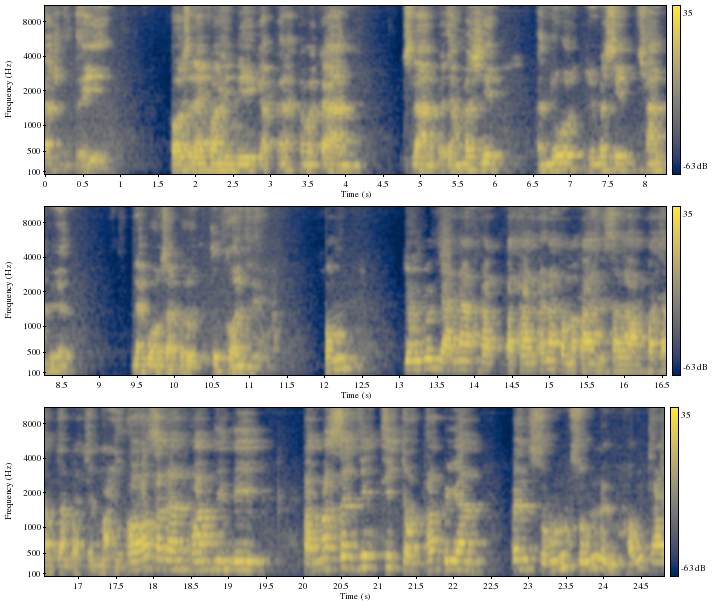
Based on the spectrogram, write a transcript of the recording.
ราชมนตรี ขอแสดงความยินดีกับคณะกรรมการอิสลามประจำมัสยิดอันนูรหรือมัสยิดช้างเผือกและวงสับปรุษทุกคน ผม ยงยุทธยานาคครับประธานคณะกรรมการอิสลามประจำจังหวัดเชียงใหม่ ขอแสดงความยินดีกับมัสยิดที่จดทะเบียนเป็นศูนย์ศูนย์หนึ่งของชาว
